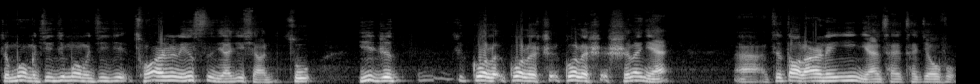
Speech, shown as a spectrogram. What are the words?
这磨磨唧唧，磨磨唧唧，从二零零四年就想租，一直就过了过了十过了十十来年。啊，这到了二零一一年才才交付，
